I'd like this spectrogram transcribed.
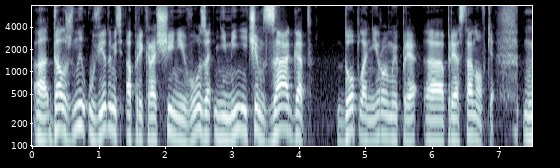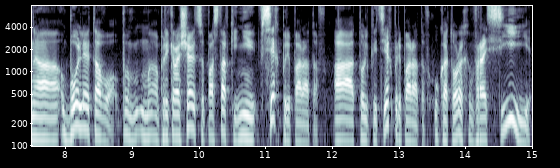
должны уведомить о прекращении ввоза не менее чем за год до планируемой при, э, приостановки. Э, более того, прекращаются поставки не всех препаратов, а только тех препаратов, у которых в России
